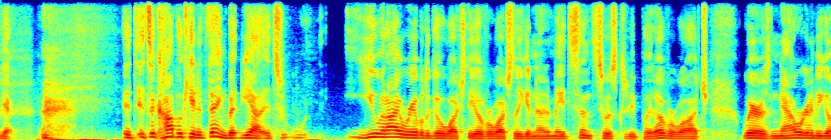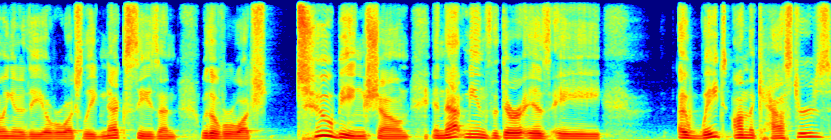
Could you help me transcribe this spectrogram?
Yeah. It, it's a complicated thing, but yeah, it's you and I were able to go watch the Overwatch League, and it made sense to us because we played Overwatch. Whereas now we're going to be going into the Overwatch League next season with Overwatch Two being shown, and that means that there is a a weight on the casters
